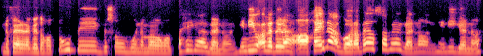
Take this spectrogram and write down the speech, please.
inoffer agad ako tubig, gusto mo muna mag- magpahinga, ganon. Hindi yung agad na, okay na, Gora Bell, sabi, ganon. Hindi ganon.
